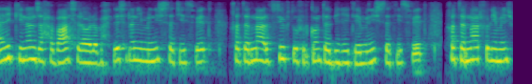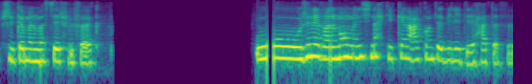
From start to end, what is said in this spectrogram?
أنا كي ننجح بعشرة ولا بحداش راني مانيش satisfaite خاطر نعرف surtout في ال comptabilité مانيش satisfaite خاطر نعرف اللي مانيش باش نكمل ماستر في ال fac. و généralement مانيش نحكي كان على ال comptabilité حتى في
